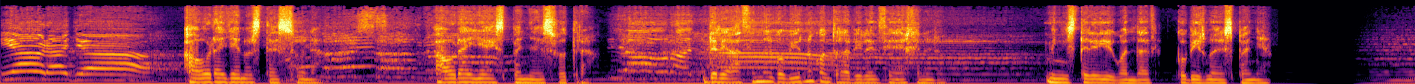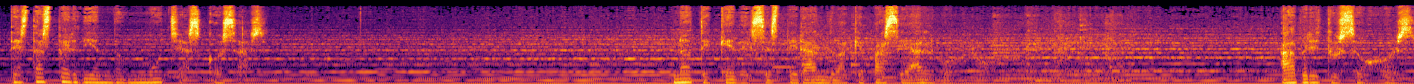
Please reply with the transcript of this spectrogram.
Y ahora ya. Ahora ya no estás sola. Ahora ya España es otra. Delegación del Gobierno contra la Violencia de Género. Ministerio de Igualdad, Gobierno de España. Te estás perdiendo muchas cosas. No te quedes esperando a que pase algo. Abre tus ojos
